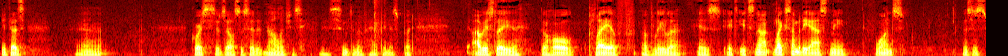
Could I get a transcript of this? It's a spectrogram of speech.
because, uh, of course, it's also said that knowledge is a symptom of happiness, but obviously the whole play of, of Leela is, it, it's not, like somebody asked me, once. This is,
